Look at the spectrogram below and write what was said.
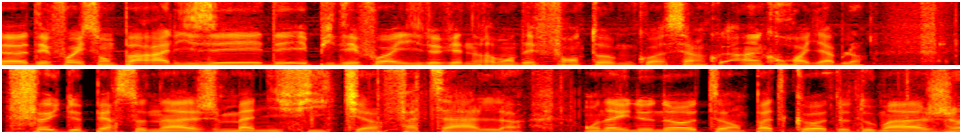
Euh, des fois ils sont paralysés, et puis des fois ils deviennent vraiment des fantômes quoi, c'est inc- incroyable. Feuille de personnage, magnifique, fatal. On a une note, pas de code, dommage.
